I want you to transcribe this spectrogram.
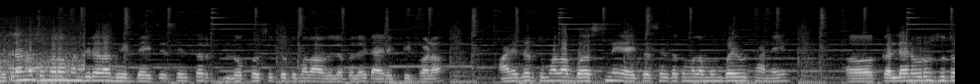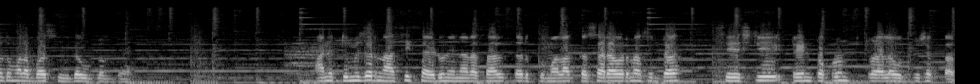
मित्रांनो तुम्हाला मंदिराला भेट द्यायची असेल तर लोक सुद्धा तुम्हाला अवेलेबल आहे डायरेक्ट टिटवाडा आणि जर तुम्हाला बसने यायचं असेल तर तुम्हाला मुंबई ठाणे कल्याणवरून सुद्धा तुम्हाला बस सुविधा उपलब्ध आहे. आणि तुम्ही जर नाशिक साईडून येणार असाल तर तुम्हाला कसाऱ्यावरनं सुद्धा सी एस टी ट्रेन पकडून टिटवाळ्याला उतरू शकतात.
